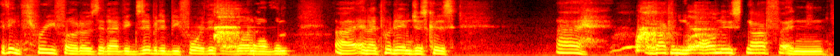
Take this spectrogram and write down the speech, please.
I think three photos that I've exhibited before. This is one of them. Uh, and I put it in just because uh, I'm not going to do all new stuff. And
